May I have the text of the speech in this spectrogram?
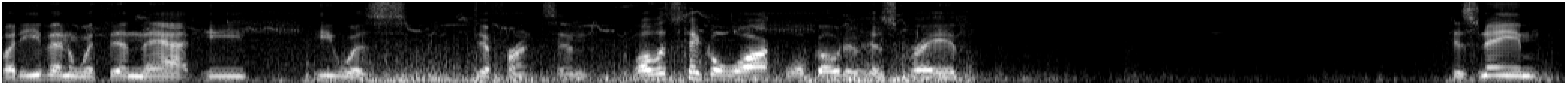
but even within that, he he was different. And well, let's take a walk. We'll go to his grave. His name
